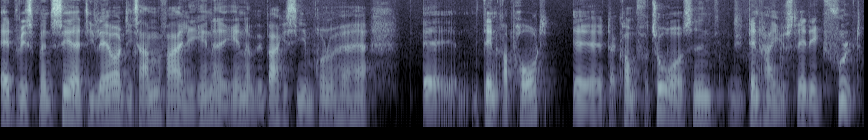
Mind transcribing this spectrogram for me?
at hvis man ser, at de laver de samme fejl igen og igen, og vi bare kan sige, prøv nu at høre her, øh, den rapport, øh, der kom for to år siden, den har I jo slet ikke fulgt,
